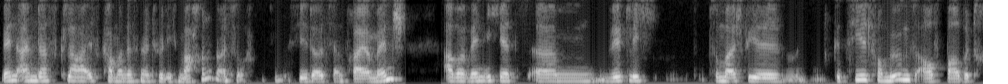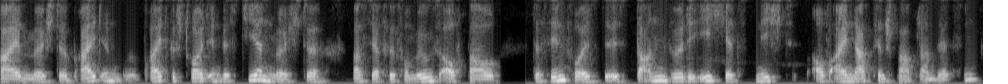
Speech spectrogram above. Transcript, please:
Wenn einem das klar ist, kann man das natürlich machen. Also jeder ist ja ein freier Mensch. Aber wenn ich jetzt ähm, wirklich zum Beispiel gezielt Vermögensaufbau betreiben möchte, breit, in, breit gestreut investieren möchte, was ja für Vermögensaufbau das Sinnvollste ist, dann würde ich jetzt nicht auf einen Aktiensparplan setzen.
